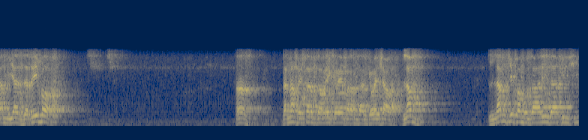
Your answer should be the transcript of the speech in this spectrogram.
لم یضرب ها د نحوی صرف دورې کوي پر رمضان کې وای شاوه لم لم چې په مضارع داخل شي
